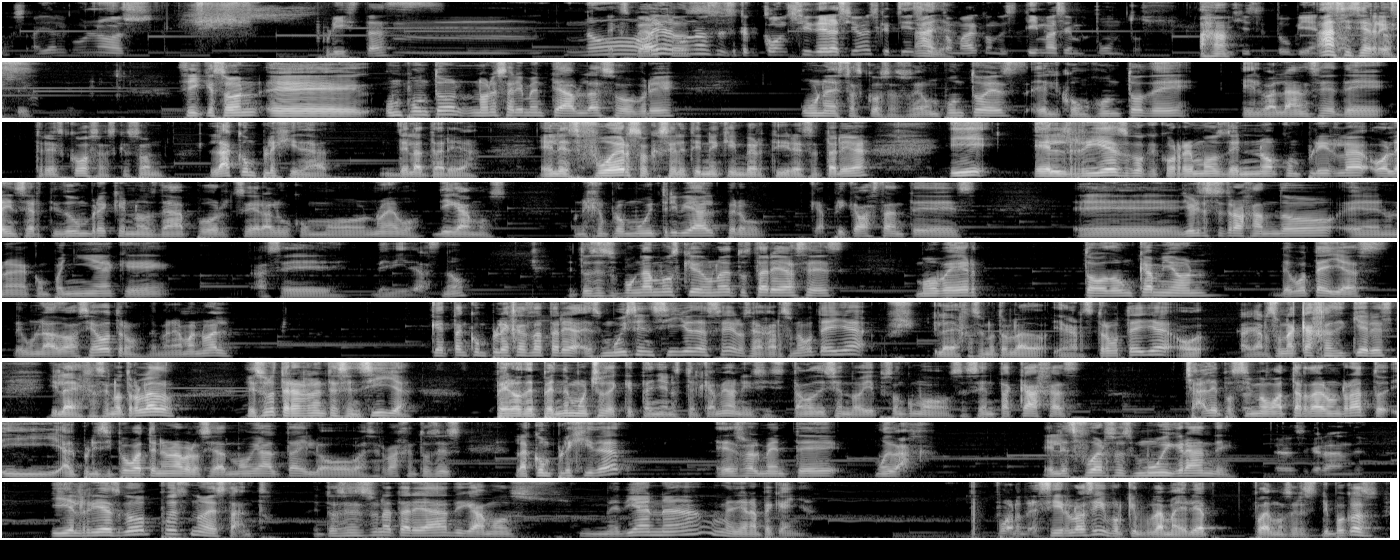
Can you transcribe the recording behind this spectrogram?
diríamos? Hay algunos. puristas. mm, No, hay algunas este, consideraciones que tienes Ah, que ya. tomar cuando estimas en puntos. Ajá. Dijiste tú bien. Ah, sí, cierto. Sí, que son. eh, un punto no necesariamente habla sobre una de estas cosas. O sea, un punto es el conjunto de el balance de tres cosas, que son la complejidad de la tarea, el esfuerzo que se le tiene que invertir a esa tarea y el riesgo que corremos de no cumplirla o la incertidumbre que nos da por ser algo como nuevo, digamos. Un ejemplo muy trivial, pero que aplica bastante es eh, yo ahorita estoy trabajando en una compañía que hace bebidas, ¿no? Entonces supongamos que una de tus tareas es mover todo un camión de botellas de un lado hacia otro, de manera manual. ¿Qué tan compleja es la tarea? Es muy sencillo de hacer. O sea, agarras una botella y la dejas en otro lado. Y agarras otra botella o agarras una caja si quieres y la dejas en otro lado. Es una tarea realmente sencilla. Pero depende mucho de qué tan lleno esté el camión. Y si estamos diciendo, oye, pues son como 60 cajas, chale, pues sí me va a tardar un rato. Y al principio va a tener una velocidad muy alta y luego va a ser baja. Entonces, la complejidad es realmente muy baja. El esfuerzo es muy grande. Es grande. Y el riesgo, pues no es tanto. Entonces es una tarea, digamos, mediana, mediana pequeña. Por decirlo así, porque la mayoría podemos hacer ese tipo de cosas.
